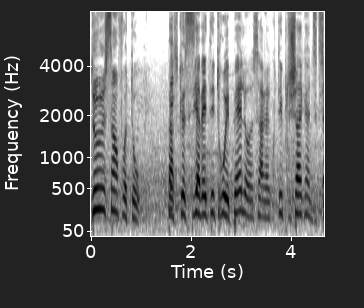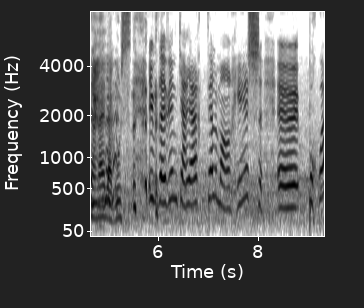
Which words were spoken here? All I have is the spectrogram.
200 photos. Parce que s'il avait été trop épais, là, ça aurait coûté plus cher qu'un dictionnaire Larousse. Et vous avez une carrière tellement riche. Euh, pourquoi,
